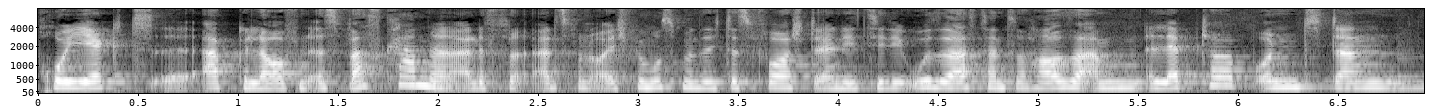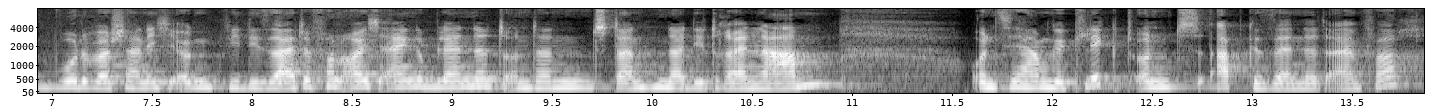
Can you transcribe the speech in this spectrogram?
Projekt äh, abgelaufen ist. Was kam dann alles von, alles von euch? Wie muss man sich das vorstellen? Die CDU saß dann zu Hause am Laptop und dann wurde wahrscheinlich irgendwie die Seite von euch eingeblendet und dann standen da die drei Namen und sie haben geklickt und abgesendet einfach.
